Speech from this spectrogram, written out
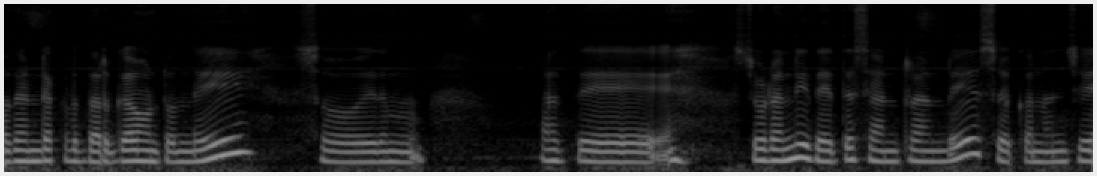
అదండి అక్కడ దర్గా ఉంటుంది. సో ఇది అయితే చూడండి ఇదైతే సెంటర్ అండి. సో ఇక్కడ నుంచి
